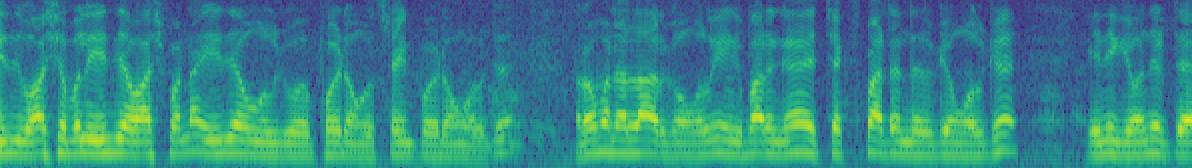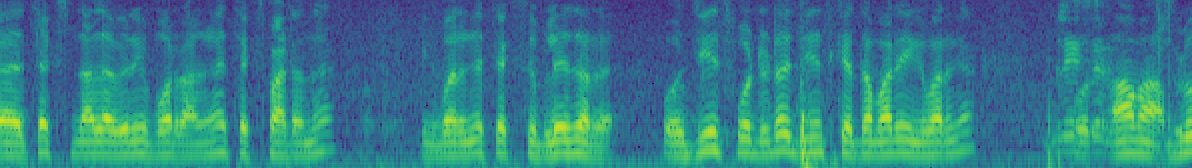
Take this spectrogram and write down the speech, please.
ஈஸி வாஷபிள் ஈஸியாக வாஷ் பண்ணால் ஈஸியாக உங்களுக்கு போயிடும் உங்களுக்கு ஸ்ட்ரெயின் போயிடும் உங்களுக்கு. ரொம்ப நல்லா இருக்கும் உங்களுக்கு. இங்கே பாருங்கள் செக்ஸ் பேட்டர்ன் இருக்குது உங்களுக்கு. இன்றைக்கி வந்து செக்ஸ் நல்லா விரும்பி போடுறாங்க செக்ஸ் பேட்டர்னு இங்கே பாருங்கள் செக்ஸ் பிளேசர் ஒரு ஜீன்ஸ் போட்டுட்டு ஜீன்ஸ்க்கு ஏற்ற மாதிரி இங்கே பாருங்கள் ஆமாம் ப்ளூ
